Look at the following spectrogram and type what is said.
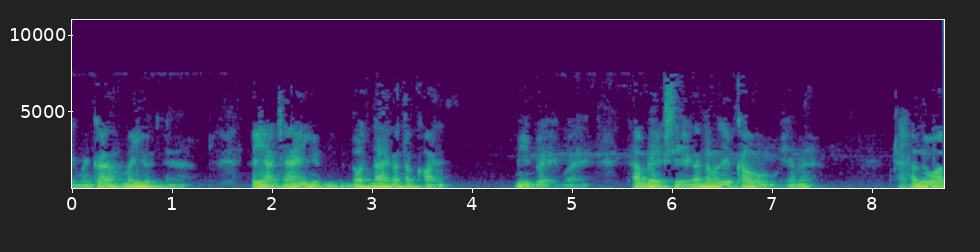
กมันก็ไม่หยุดนะถ้าอยากจะให้หยุดรถได้ก็ต้องคอยมีเบรกไว้ ถ้าเบรกเสียก็ต้องรีบเข้าอู่ใช่ไหม ถ้ารู้ว่า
